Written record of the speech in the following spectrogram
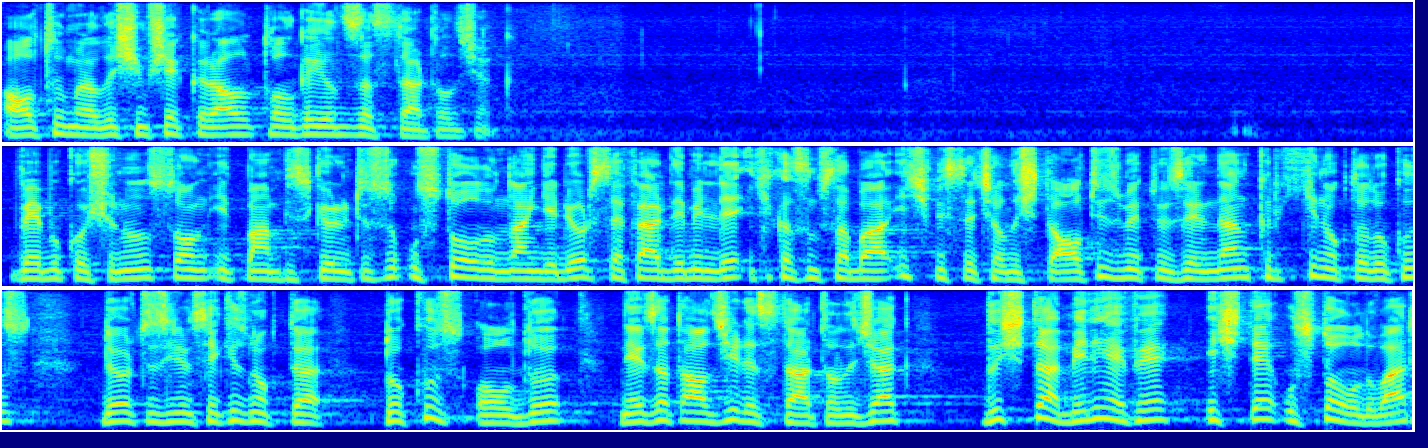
6 numaralı Şimşek Kral Tolga Yıldız'la start alacak. Ve bu koşunun son idman pist görüntüsü Ustaoğlu'ndan geliyor. Sefer Demir'le 2 Kasım sabahı iç pistte çalıştı. 600 metre üzerinden 42.9, 428.9 oldu. Nevzat Alcı ile start alacak. Dışta Melih Efe, içte Ustaoğlu var.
